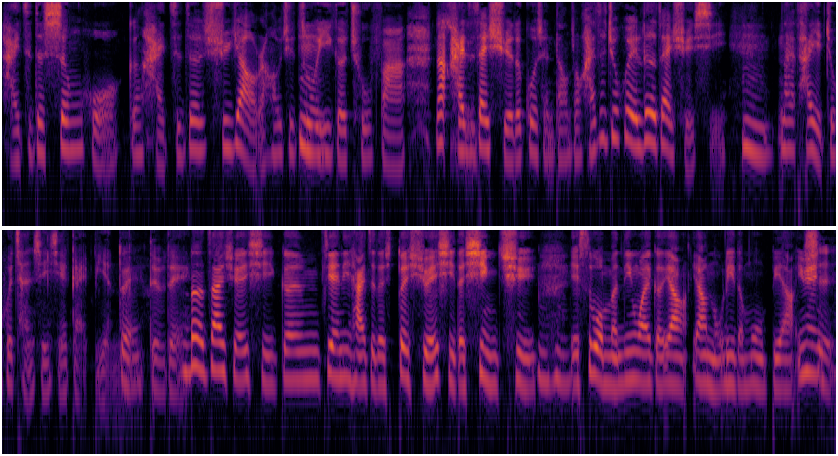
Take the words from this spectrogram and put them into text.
孩子。的生活跟孩子的需要，然后去做一个出发。那孩子在学的过程当中，孩子就会乐在学习。嗯，那他也就会产生一些改变。对，对不对？乐在学习跟建立孩子的对学习的兴趣，也是我们另外一个要要努力的目标。因为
